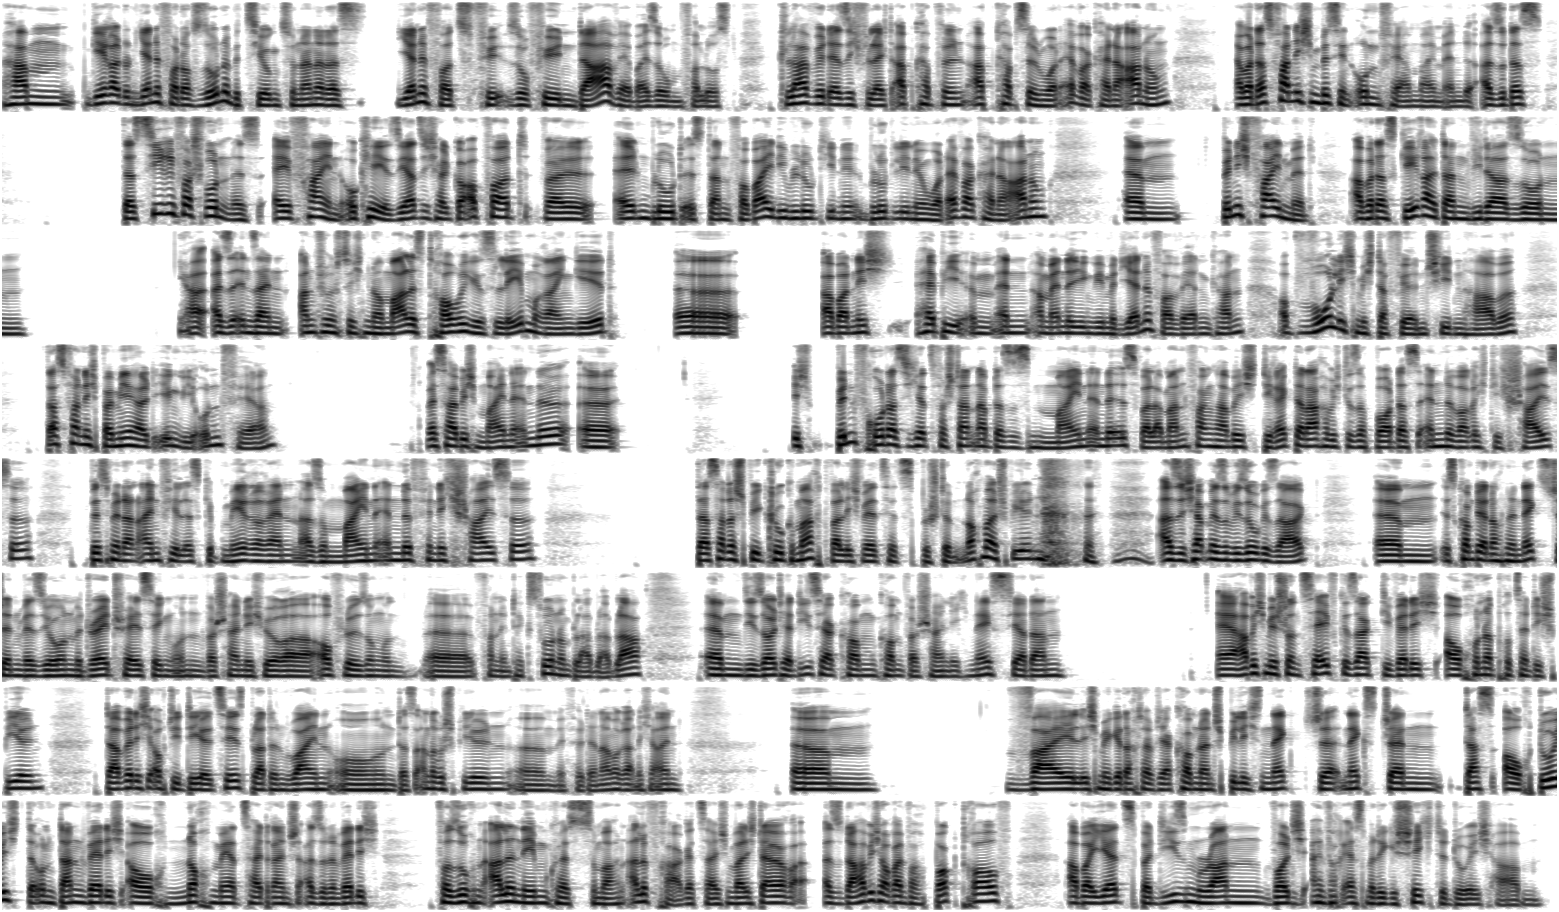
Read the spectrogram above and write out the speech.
haben Gerald und Jennifer doch so eine Beziehung zueinander, dass Jennifer so für ihn da wäre bei so einem Verlust. Klar würde er sich vielleicht abkapseln, abkapseln, whatever, keine Ahnung. Aber das fand ich ein bisschen unfair an meinem Ende. Also, dass, dass Siri verschwunden ist, ey, fein, okay, sie hat sich halt geopfert, weil Eldenblut ist dann vorbei, die Blutlinie, Blutlinie whatever, keine Ahnung. Ähm, bin ich fein mit. Aber dass Gerald dann wieder so ein, ja, also in sein Anführungsstrichen normales, trauriges Leben reingeht, äh, aber nicht happy im, am Ende irgendwie mit Jennifer werden kann, obwohl ich mich dafür entschieden habe. Das fand ich bei mir halt irgendwie unfair. Weshalb ich mein Ende, äh, ich bin froh, dass ich jetzt verstanden habe, dass es mein Ende ist, weil am Anfang habe ich, direkt danach habe ich gesagt, boah, das Ende war richtig scheiße, bis mir dann einfiel, es gibt mehrere Enden, also mein Ende finde ich scheiße. Das hat das Spiel klug gemacht, weil ich werde es jetzt bestimmt nochmal spielen. also ich habe mir sowieso gesagt, ähm, es kommt ja noch eine Next-Gen-Version mit Raytracing und wahrscheinlich höherer Auflösung und, äh, von den Texturen und bla bla bla. Ähm, die sollte ja dieses Jahr kommen, kommt wahrscheinlich nächstes Jahr dann. Äh, Habe ich mir schon safe gesagt, die werde ich auch hundertprozentig spielen. Da werde ich auch die DLCs, Blood and Wine und das andere spielen. Ähm, mir fällt der Name gerade nicht ein. Ähm, weil ich mir gedacht habe, ja komm, dann spiele ich Next Gen, Next Gen das auch durch und dann werde ich auch noch mehr Zeit reinstellen. Also dann werde ich versuchen, alle Nebenquests zu machen, alle Fragezeichen, weil ich da auch, also da habe ich auch einfach Bock drauf. Aber jetzt bei diesem Run wollte ich einfach erstmal die Geschichte durchhaben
